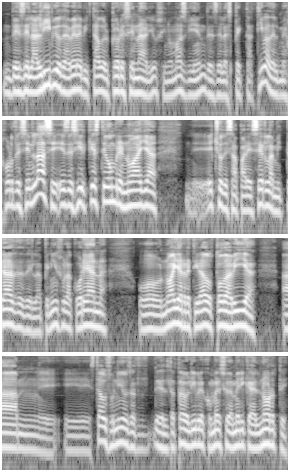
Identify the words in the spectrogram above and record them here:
desde el alivio de haber evitado el peor escenario, sino más bien desde la expectativa del mejor desenlace, es decir, que este hombre no haya eh, hecho desaparecer la mitad de la península coreana o no haya retirado todavía a eh, eh, Estados Unidos del, Tratado de Libre Comercio de América del Norte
